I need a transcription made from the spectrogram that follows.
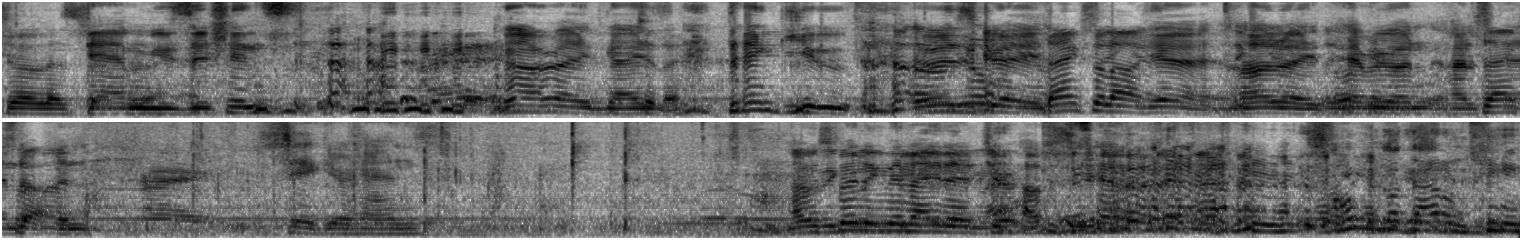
Chalo, let's Damn musicians. all right, guys. Chalo. Thank you. It was great. Thanks a lot. Yeah. All right, everyone. I'll Thanks stand a up lot. and shake your hands. I'm spending the night at your house. Yeah. I hope you got that on film.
